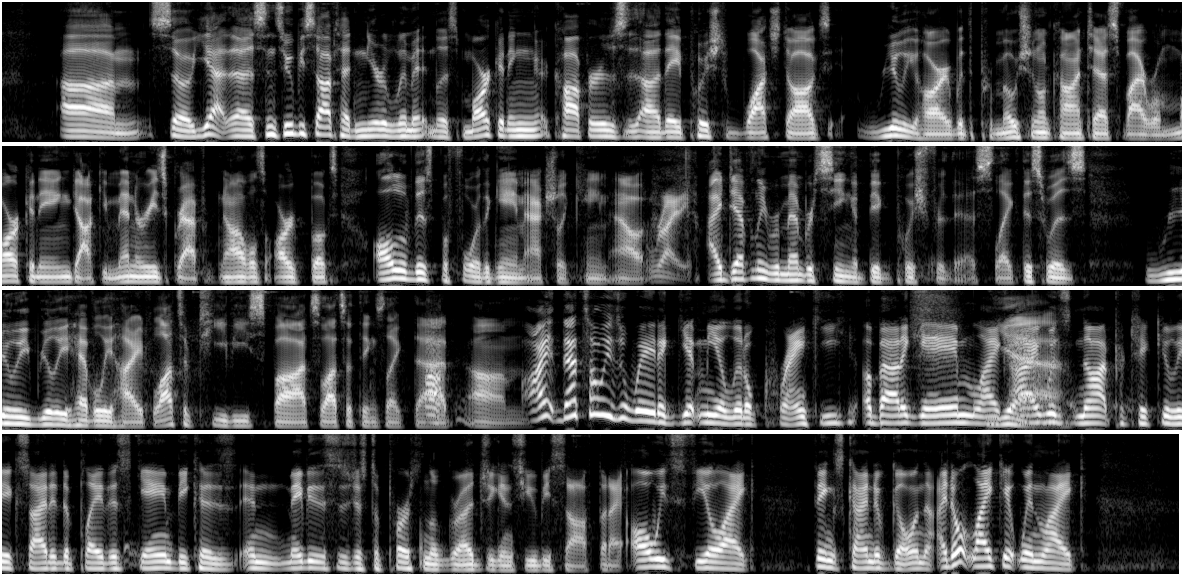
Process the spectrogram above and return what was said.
Um, so yeah, uh, since Ubisoft had near limitless marketing coffers, uh, they pushed Watch Dogs really hard with promotional contests, viral marketing, documentaries, graphic novels, art books, all of this before the game actually came out. Right. I definitely remember seeing a big push for this. Like this was really, really heavily hyped. Lots of TV spots, lots of things like that. um, I that's always a way to get me a little cranky about a game. Like I was not particularly excited to play this game because and maybe this is just a personal grudge against Ubisoft, but I always feel like things kind of go in there. I don't like it when like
